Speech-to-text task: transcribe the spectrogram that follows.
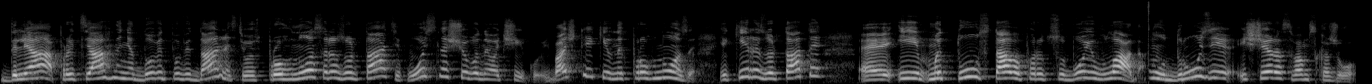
для притягнення до відповідальності. Ось прогноз результатів. Ось на що вони очікують. Бачите, які в них прогнози, які результати е, і мету ставить перед собою влада. Ну, друзі, і ще раз вам скажу.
